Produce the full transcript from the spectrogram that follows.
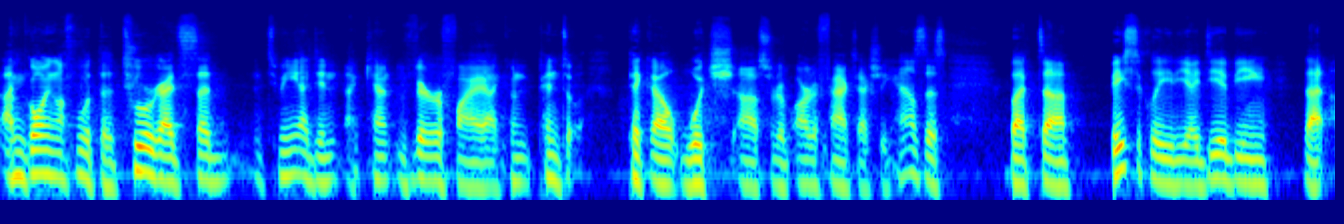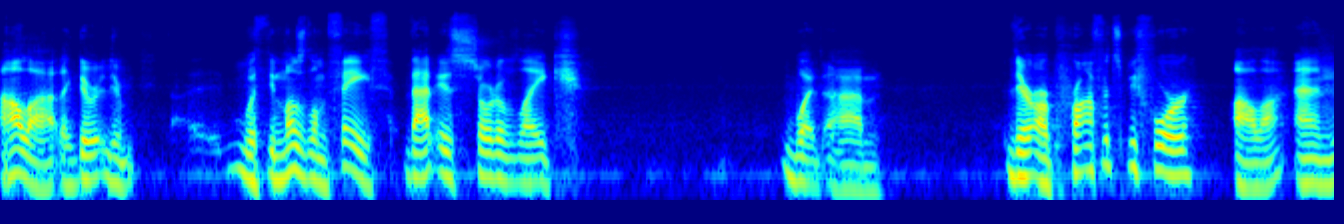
I'm going off of what the tour guide said to me, I didn't I can't verify. I couldn't pin to, pick out which sort of artifact actually has this. But basically, the idea being that Allah, like they're, with the Muslim faith, that is sort of like what um, there are prophets before Allah, and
